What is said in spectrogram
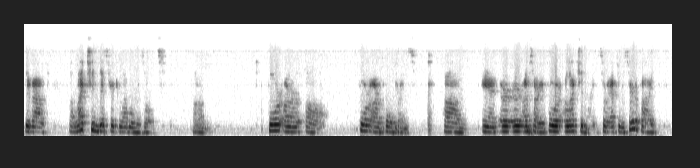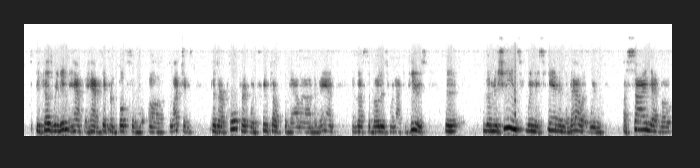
give out election district level results um, for our uh, for our poll prints um, and or, or, I'm sorry, for election night. So after we certified, because we didn't have to have different books of uh, elections, because our poll print would print up the ballot on demand, and thus the voters were not confused. The the machines, when they scanned in the ballot, would assign that vote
